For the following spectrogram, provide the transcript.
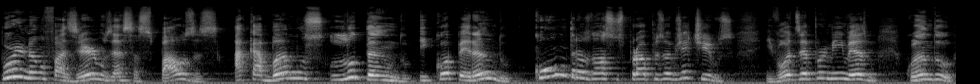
por não fazermos essas pausas, acabamos lutando e cooperando contra os nossos próprios objetivos. E vou dizer por mim mesmo, quando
